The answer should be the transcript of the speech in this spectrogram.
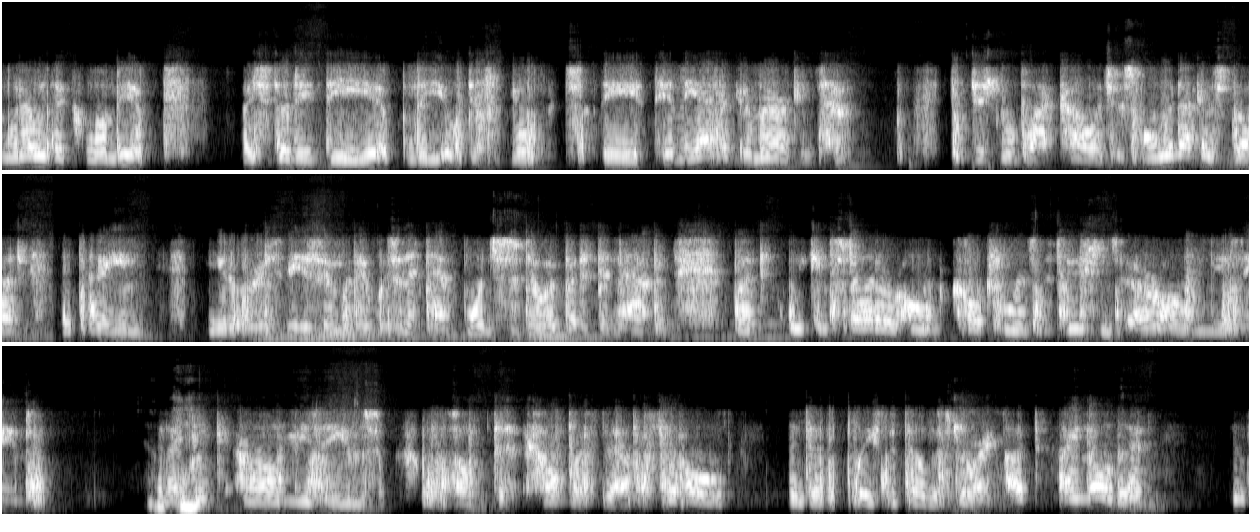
when I was at Columbia. I studied the the different movements. The the, the African Americans have traditional black colleges. Well, we're not going to start Italian universities, and there was an attempt once to do it, but it didn't happen. But we can start our own cultural institutions, our own museums. Okay. And I think our own museums will help to help us to have a foothold and to have a place to tell the story. I, I know that since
